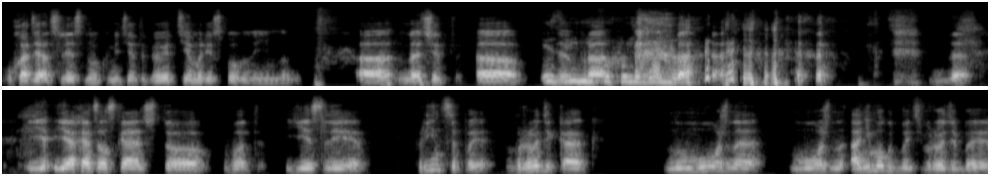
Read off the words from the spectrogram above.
уходя от Следственного комитета, какая тема рискованная немного. А, значит, а, э, Извини, про... Да. Я, я хотел сказать, что вот если принципы вроде как, ну, можно, можно, они могут быть вроде бы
